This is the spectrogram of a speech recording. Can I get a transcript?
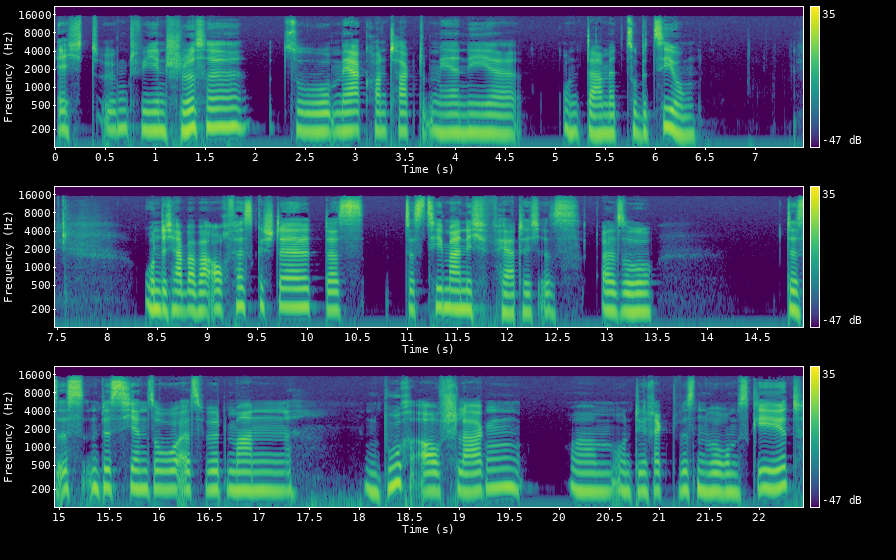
echt irgendwie ein Schlüssel zu mehr Kontakt, mehr Nähe und damit zu Beziehungen. Und ich habe aber auch festgestellt, dass das Thema nicht fertig ist. Also das ist ein bisschen so, als würde man ein Buch aufschlagen ähm, und direkt wissen, worum es geht.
